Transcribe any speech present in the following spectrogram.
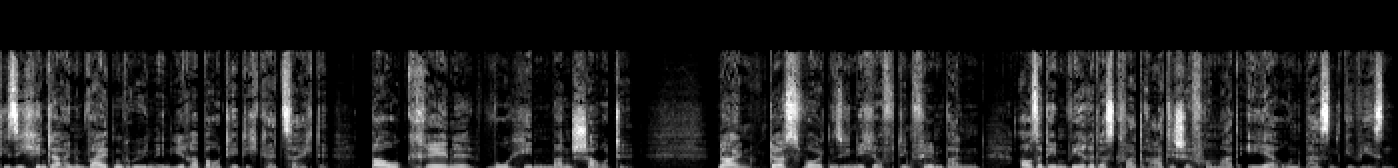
die sich hinter einem weiten Grün in ihrer Bautätigkeit zeigte. Baukräne, wohin man schaute. Nein, das wollten sie nicht auf den Film bannen. Außerdem wäre das quadratische Format eher unpassend gewesen.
